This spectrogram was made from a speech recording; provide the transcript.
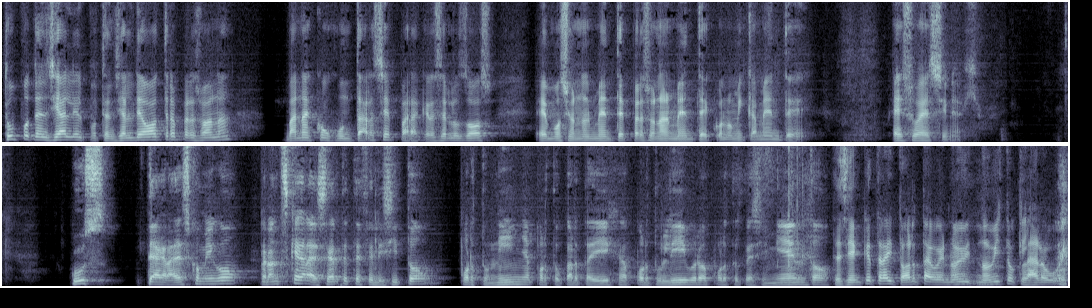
tu potencial y el potencial de otra persona van a conjuntarse para crecer los dos emocionalmente, personalmente, económicamente. Eso es sinergia. Gus, te agradezco, amigo, pero antes que agradecerte, te felicito por tu niña, por tu carta de hija, por tu libro, por tu crecimiento. Decían que trae torta, güey. No, no, he visto claro, güey.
